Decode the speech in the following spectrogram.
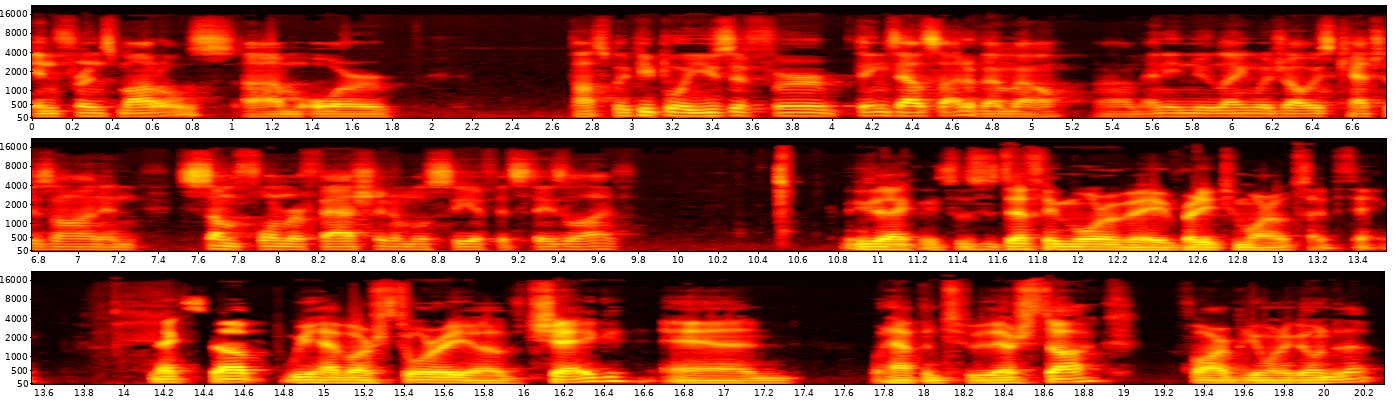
inference models, um, or possibly people use it for things outside of ML. Um, any new language always catches on in some form or fashion, and we'll see if it stays alive. Exactly. So this is definitely more of a ready tomorrow type thing. Next up, we have our story of Chegg and what happened to their stock. Farb, do you want to go into that?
